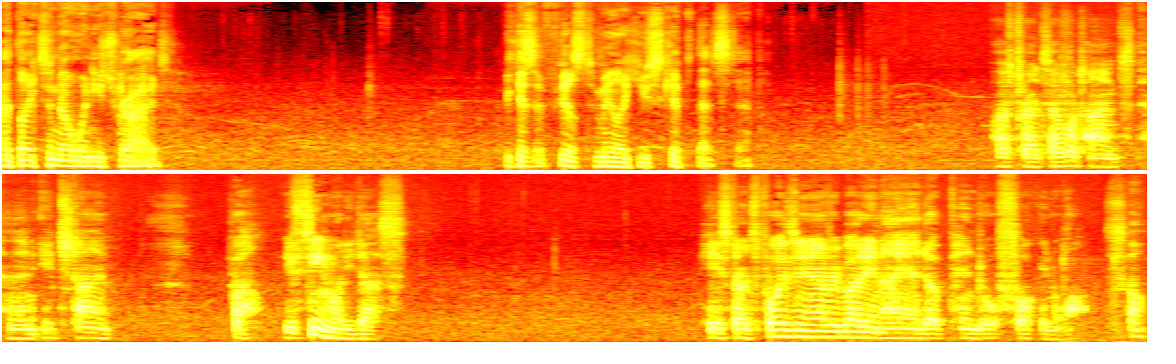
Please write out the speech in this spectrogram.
I'd like to know when you tried. Because it feels to me like you skipped that step. I've tried several times, and then each time, well, you've seen what he does. He starts poisoning everybody, and I end up pinned to a fucking wall. So,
